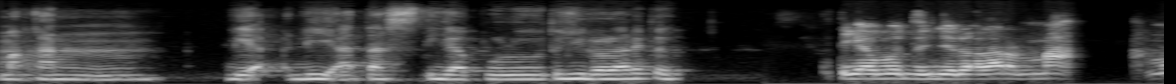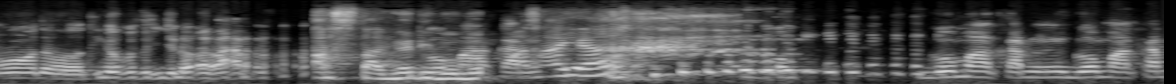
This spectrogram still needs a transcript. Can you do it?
makan di di atas 37 dolar itu. 37 dolar makmu tuh, 37 dolar. Astaga di makan. saya. gue makan, gue makan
